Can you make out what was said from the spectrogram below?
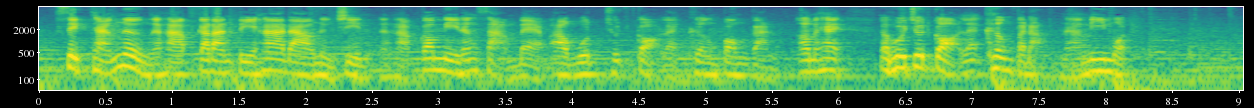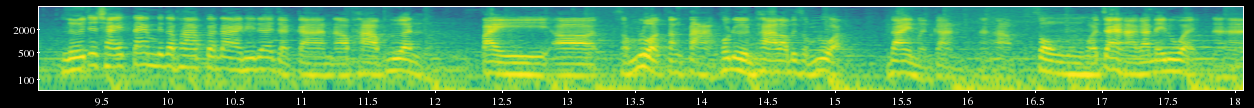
10แถม1นะครับ การันตี 5 ดาว 1 ชิ้นนะครับ ก็มีทั้ง 3 แบบอาวุธชุดเกาะและเครื่องป้องกัน เออไม่ใช่อาวุธชุดเกาะและเครื่องประดับนะมีหมด หรือจะใช้แต้มมิตรภาพก็ได้ที่ได้จากการาพาเพื่อนไปสำรวจต่างๆ คนอื่นพาเราไปสำรวจ ได้เหมือนกันนะครับ ส่งหัวใจหากันได้ด้วยนะฮะ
